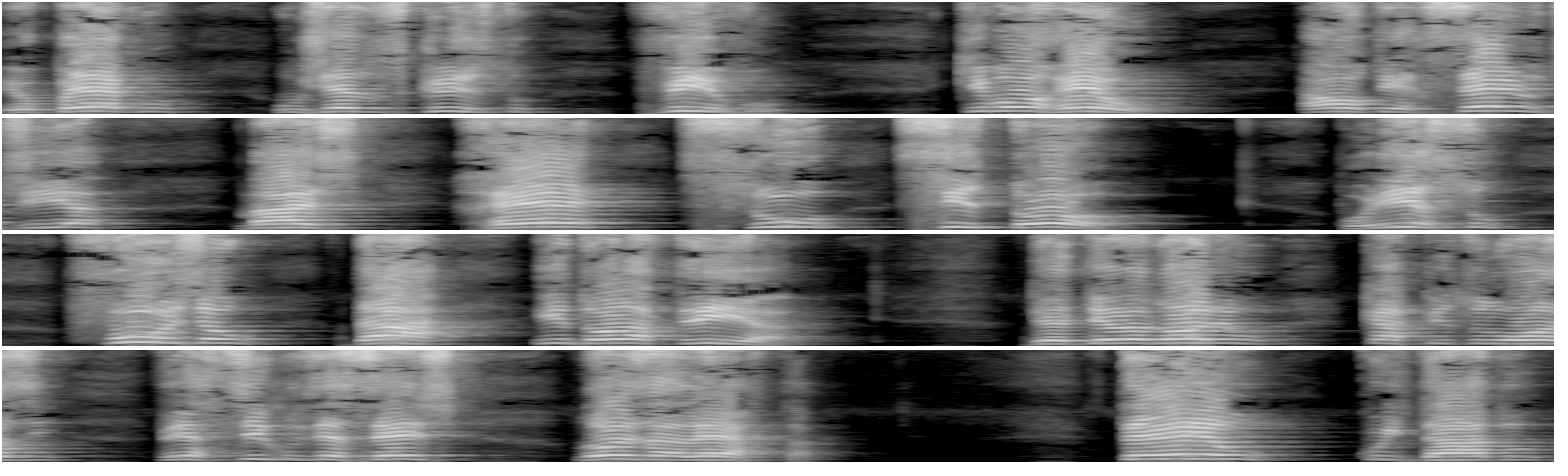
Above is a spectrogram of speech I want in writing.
Eu prego um Jesus Cristo vivo, que morreu ao terceiro dia, mas ressuscitou. Por isso, fujam da idolatria. Deuteronômio capítulo 11, versículo 16, nos alerta. Tenham cuidado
